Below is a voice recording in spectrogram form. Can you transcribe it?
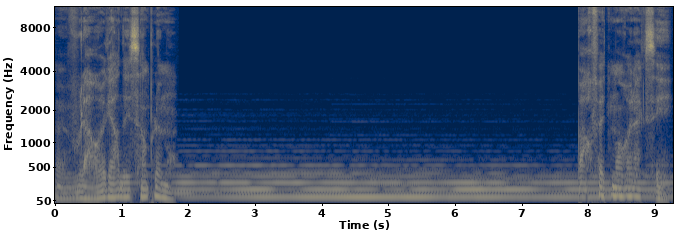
vous la regardez simplement. Parfaitement relaxé,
